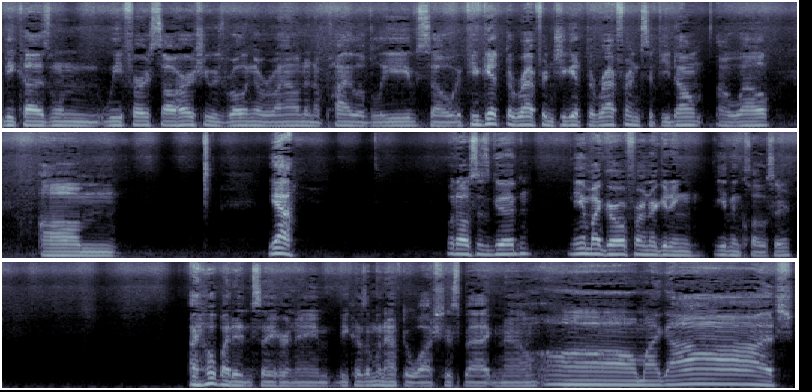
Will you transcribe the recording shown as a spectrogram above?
because when we first saw her, she was rolling around in a pile of leaves. So if you get the reference, you get the reference. If you don't, oh well. Um, yeah. What else is good? Me and my girlfriend are getting even closer. I hope I didn't say her name because I'm going to have to watch this back now. Oh my gosh.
